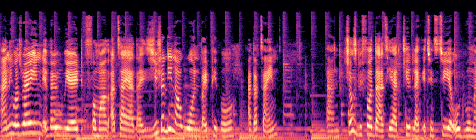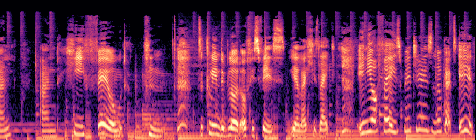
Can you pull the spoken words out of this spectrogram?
and he was wearing a very weird formal attire that is usually not worn by people at that time. And just before that, he had killed like a 22 year old woman and he failed to clean the blood off his face. Yeah, like he's like, In your face, bitches, look at it.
